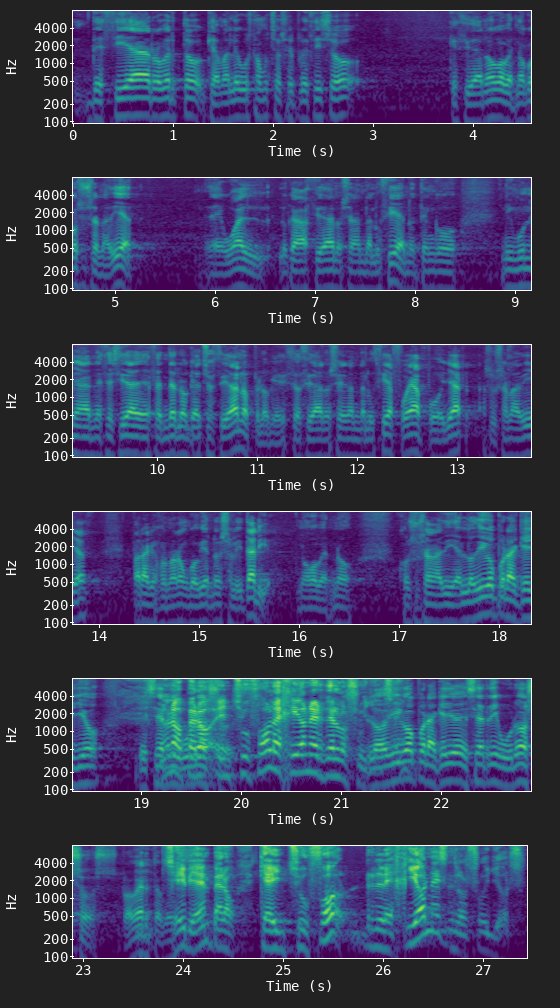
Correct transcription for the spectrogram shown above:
Decía Roberto que además le gusta mucho ser preciso que Ciudadanos gobernó con Susana Díaz. Me da igual lo que haga Ciudadanos en Andalucía, no tengo ninguna necesidad de defender lo que ha hecho Ciudadanos, pero lo que hizo Ciudadanos en Andalucía fue apoyar a Susana Díaz para que formara un gobierno en solitario, no gobernó con Susana Díaz. Lo digo por aquello de ser No, no, pero enchufó legiones de los suyos. Lo digo ¿eh? por aquello de ser rigurosos, Roberto. sí, bien, pero que enchufó legiones de los suyos.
